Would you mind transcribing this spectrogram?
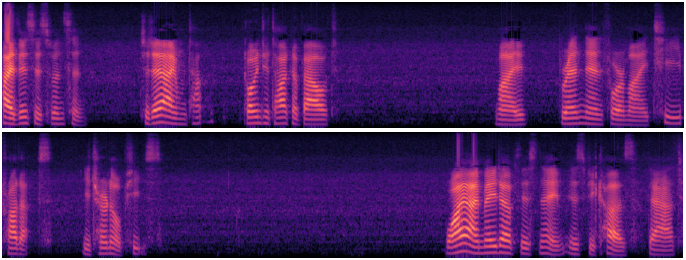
Hi, this is Vincent. Today I'm going to talk about my brand name for my tea products, Eternal Peace. Why I made up this name is because that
